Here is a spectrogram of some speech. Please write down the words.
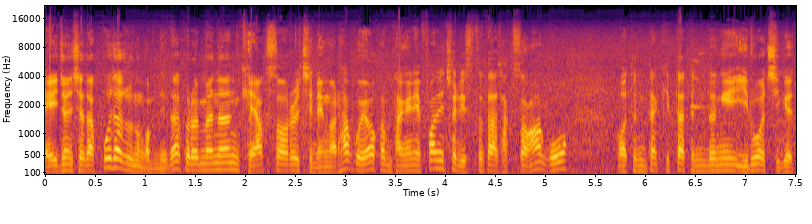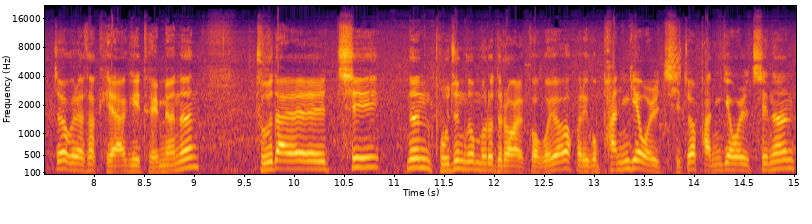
에이전시에다 꽂아주는 겁니다. 그러면은 계약서를 진행을 하고요. 그럼 당연히 퍼니처 리스트 다 작성하고 어, 등 기타 등등이 이루어지겠죠. 그래서 계약이 되면은 두 달치는 보증금으로 들어갈 거고요. 그리고 반개월치죠. 반개월치는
